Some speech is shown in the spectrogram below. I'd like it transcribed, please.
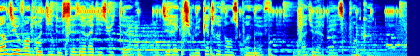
lundi au vendredi de 16h à 18h, en direct sur le 91.9 ou radio-rbs.com.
